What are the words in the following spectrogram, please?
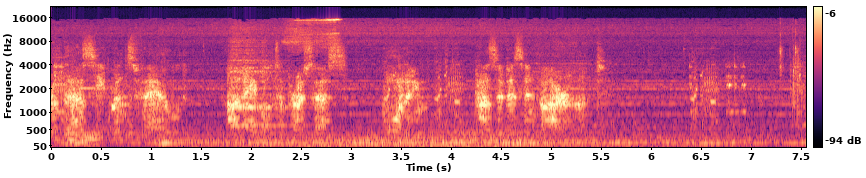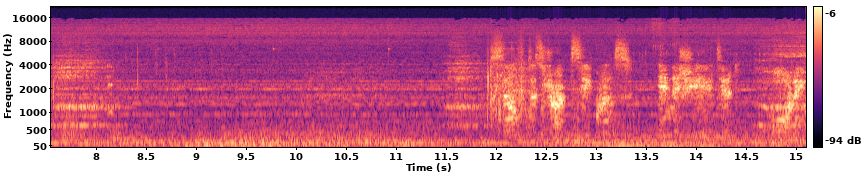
Repair sequence failed. Unable to process. Warning, hazardous environment. Self-destruct sequence initiated. Warning,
